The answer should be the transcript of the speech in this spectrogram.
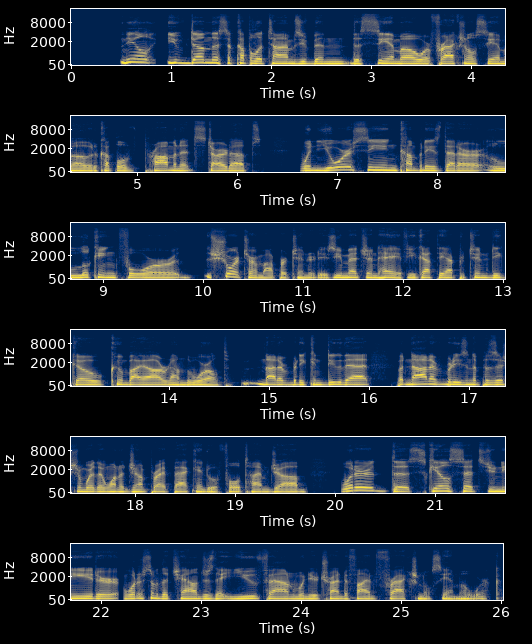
Neil, you've done this a couple of times. You've been the CMO or fractional CMO at a couple of prominent startups when you're seeing companies that are looking for short-term opportunities you mentioned hey if you got the opportunity go kumbaya around the world not everybody can do that but not everybody's in a position where they want to jump right back into a full-time job What are the skill sets you need, or what are some of the challenges that you found when you're trying to find fractional CMO work?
